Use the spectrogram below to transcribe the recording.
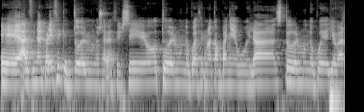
Eh, al final parece que todo el mundo sabe hacer SEO, todo el mundo puede hacer una campaña de Google Ads, todo el mundo puede llevar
